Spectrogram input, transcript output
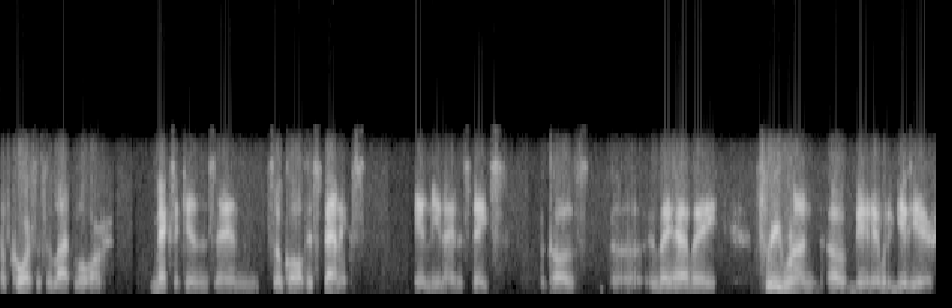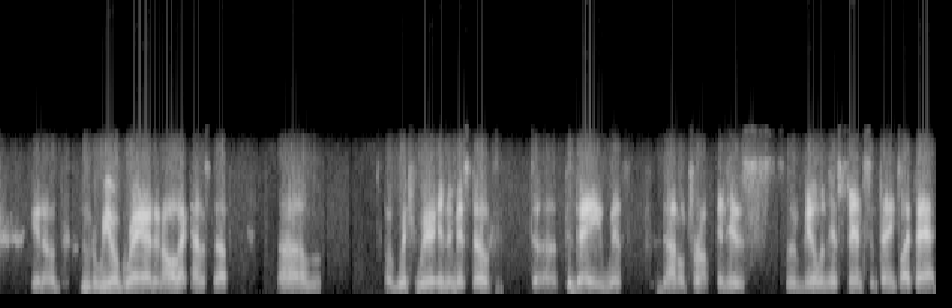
of course, it's a lot more Mexicans and so-called Hispanics in the United States because uh, they have a free run of being able to get here, you know, through the Rio Grande and all that kind of stuff, um, of which we're in the midst of uh, today with Donald Trump and his bill and his fence and things like that.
